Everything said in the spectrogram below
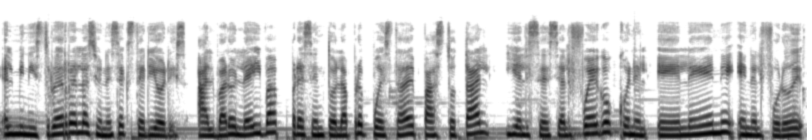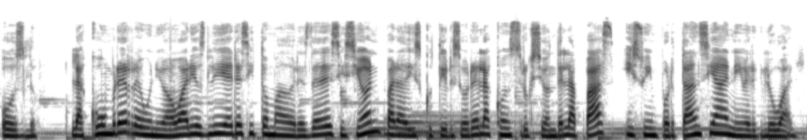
El ministro de Relaciones Exteriores, Álvaro Leiva, presentó la propuesta de paz total y el cese al fuego con el ELN en el foro de Oslo. La cumbre reunió a varios líderes y tomadores de decisión para discutir sobre la construcción de la paz y su importancia a nivel global.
